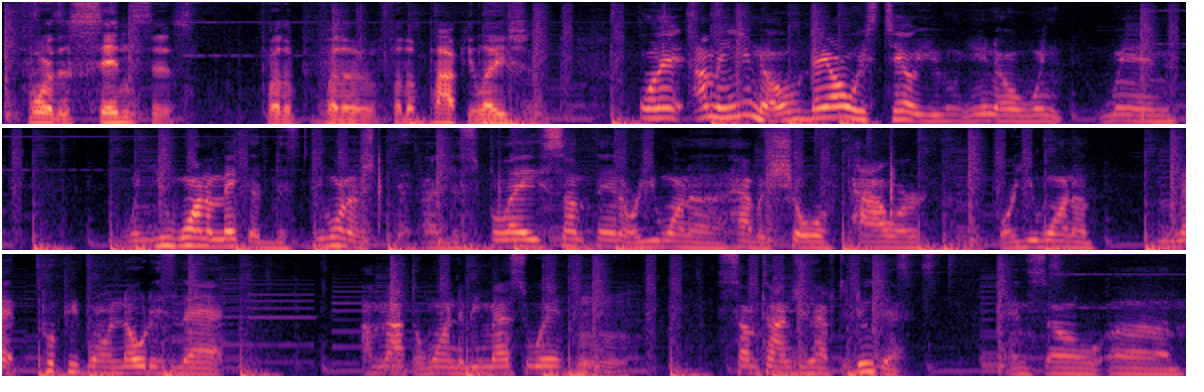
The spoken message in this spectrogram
for the census, for the for the for the population. Well, they, I mean, you know, they always tell you, you know, when when when you want to make a you want to uh, display something, or you want to have a show of power, or you want to let put people on notice that I'm not the one to be messed with. Mhm. Sometimes you have to do that. And so, um,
